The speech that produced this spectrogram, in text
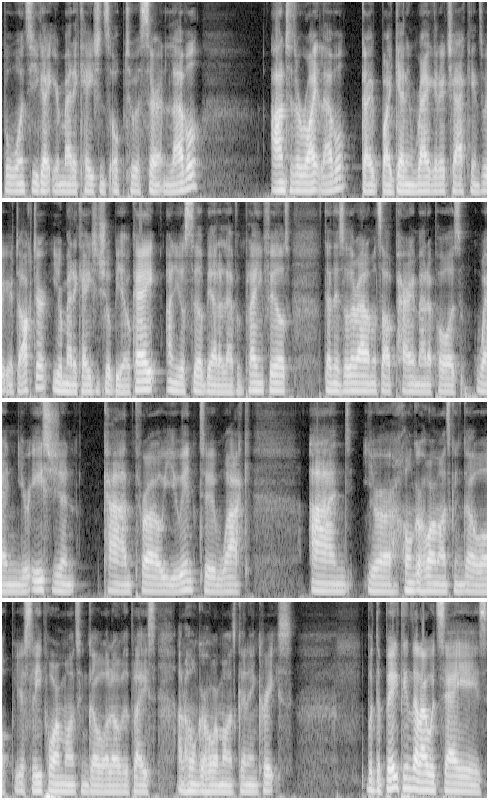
But once you get your medications up to a certain level and to the right level by getting regular check ins with your doctor, your medication should be okay and you'll still be at a level playing field. Then there's other elements of perimenopause when your estrogen can throw you into whack and your hunger hormones can go up, your sleep hormones can go all over the place, and hunger hormones can increase. But the big thing that I would say is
